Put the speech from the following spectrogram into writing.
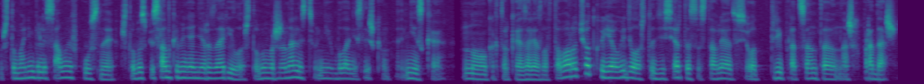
чтобы они были самые вкусные, чтобы списанка меня не разорила, чтобы маржинальность у них была не слишком низкая. Но как только я залезла в товаручетку, я увидела, что десерты составляют всего 3% наших продаж.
